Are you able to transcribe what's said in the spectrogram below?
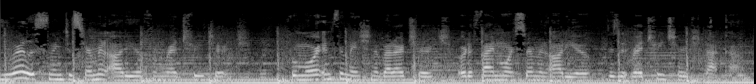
You are listening to sermon audio from Red Tree Church. For more information about our church or to find more sermon audio, visit redtreechurch.com.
